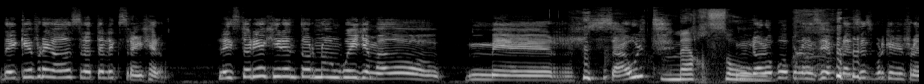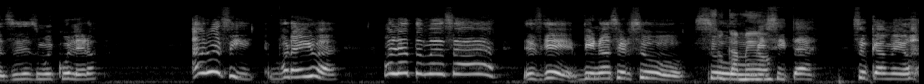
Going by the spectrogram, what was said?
¿de qué fregados trata el extranjero? La historia gira en torno a un güey llamado Mersault. Mersault. No lo puedo pronunciar en francés porque mi francés es muy culero. Algo así, por ahí va. Hola, Tomasa. Es que vino a hacer su, su, visita, su cameo.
